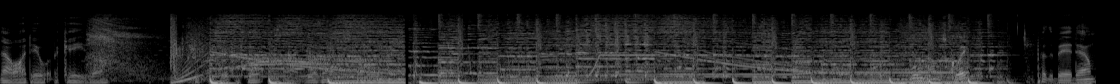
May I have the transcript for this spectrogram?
No idea what the keys are. Difficult. Right, you're about to start. That was quick. Put the beer down.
